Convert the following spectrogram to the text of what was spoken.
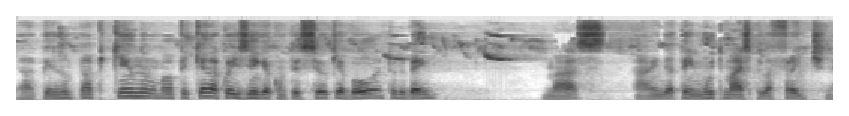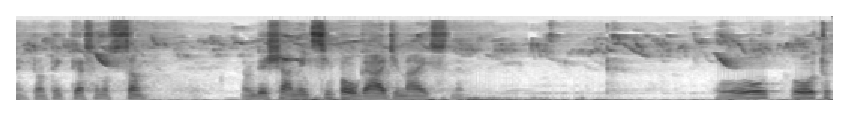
É apenas uma pequena, uma pequena coisinha que aconteceu que é boa, tudo bem, mas ainda tem muito mais pela frente, né? Então tem que ter essa noção, não deixar a mente se empolgar demais, né? Outro,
